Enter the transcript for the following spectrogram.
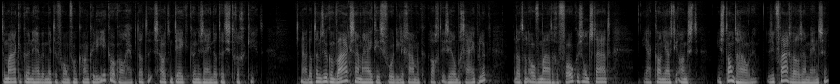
te maken kunnen hebben met de vorm van kanker die ik ook al heb? Dat zou het een teken kunnen zijn dat het is teruggekeerd. Nou, dat er natuurlijk een waakzaamheid is voor die lichamelijke klachten is heel begrijpelijk dat er een overmatige focus ontstaat, ja, kan juist die angst in stand houden. Dus ik vraag wel eens aan mensen,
